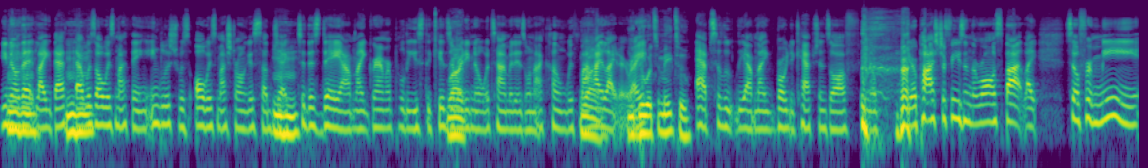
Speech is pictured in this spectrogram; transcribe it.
You know that Mhm. like that that Mhm. was always my thing. English was always my strongest subject. Mhm. To this day, I'm like grammar police. The kids Right. already know what time it is when I come with my Right. highlighter, You right? do it to me too. absolutely i'm like bro your captions off you know your apostrophes in the wrong spot like so for me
